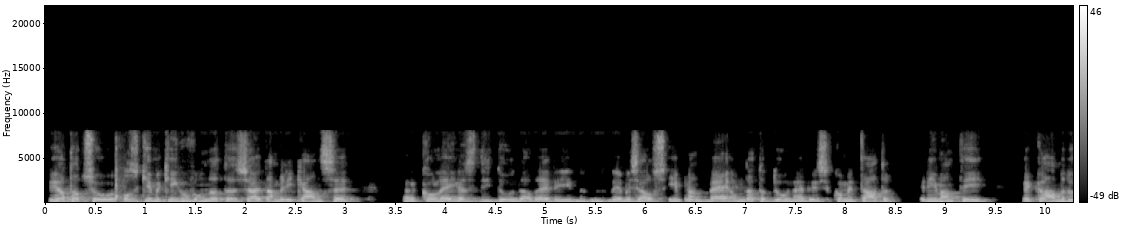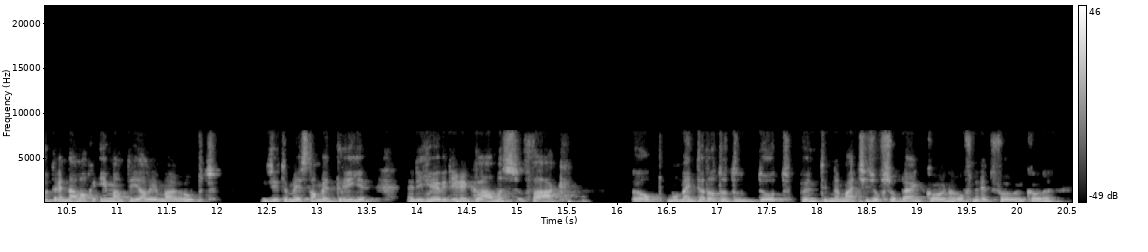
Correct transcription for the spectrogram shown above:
die had dat zo als gimmick ingevoerd, omdat de Zuid-Amerikaanse uh, collega's die doen dat. Hè. Die, die, hebben zelfs iemand bij om dat te doen. Hè. Dus een commentator en iemand die reclame doet en dan nog iemand die alleen maar roept. Die zitten meestal met drieën. En die geven die reclames vaak op momenten dat het een dood punt in de match is, of zo bij een corner of net voor een corner,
